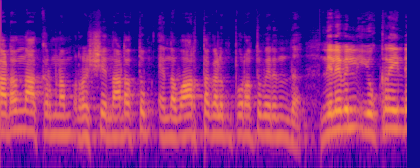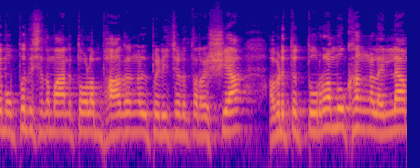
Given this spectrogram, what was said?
കടന്നാക്രമണം റഷ്യ നടത്തും എന്ന വാർത്തകളും പുറത്തു വരുന്നത്. നിലവിൽ യുക്രൈന്റെ മുപ്പത് ശതമാനത്തോളം ഭാഗങ്ങൾ പിടിച്ചെടുത്ത റഷ്യ അവിടുത്തെ തുറമുഖങ്ങളെല്ലാം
